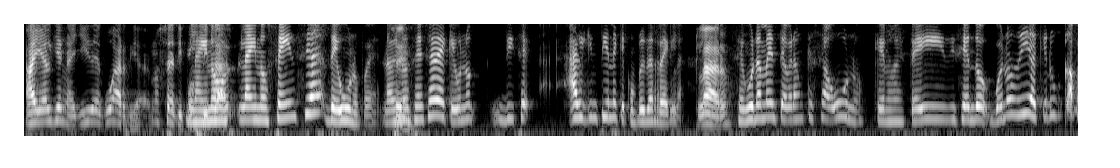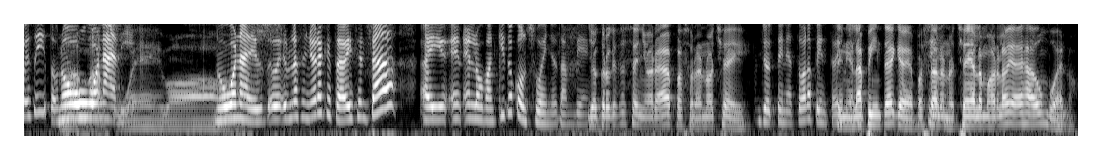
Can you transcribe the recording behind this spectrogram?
hay alguien allí de guardia, no sé, tipo La, hospital. ino- la inocencia de uno, pues. La Sí. inocencia de que uno dice, alguien tiene que cumplir las reglas. Claro. Seguramente habrá aunque sea uno que nos esté ahí diciendo, buenos días, quiero un cafecito. No Mamá hubo nadie. huevos. No hubo nadie. Era una señora que estaba ahí sentada, ahí en, en los banquitos con sueño también. Yo, Yo creo que esa señora pasó la noche ahí. tenía toda la pinta. Tenía ¿viste? la pinta de que había pasado Sí. la noche y a lo mejor le había dejado un vuelo.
